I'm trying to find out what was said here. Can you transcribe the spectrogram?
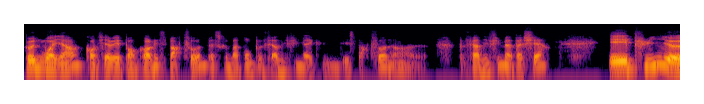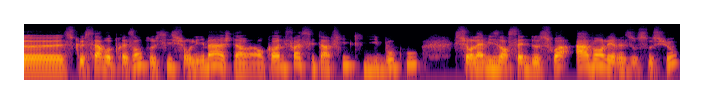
peu de moyens, quand il n'y avait pas encore les smartphones, parce que maintenant on peut faire des films avec des smartphones, hein, on peut faire des films à pas cher et puis euh, ce que ça représente aussi sur l'image. Encore une fois, c'est un film qui dit beaucoup sur la mise en scène de soi avant les réseaux sociaux.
